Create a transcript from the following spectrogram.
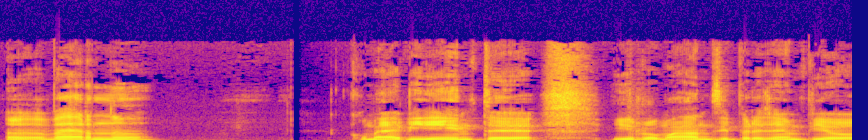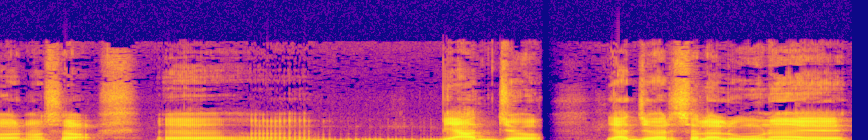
Uh, Verne, come è evidente in romanzi, per esempio, non so, uh, Viaggio, Viaggio, verso la Luna, e,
